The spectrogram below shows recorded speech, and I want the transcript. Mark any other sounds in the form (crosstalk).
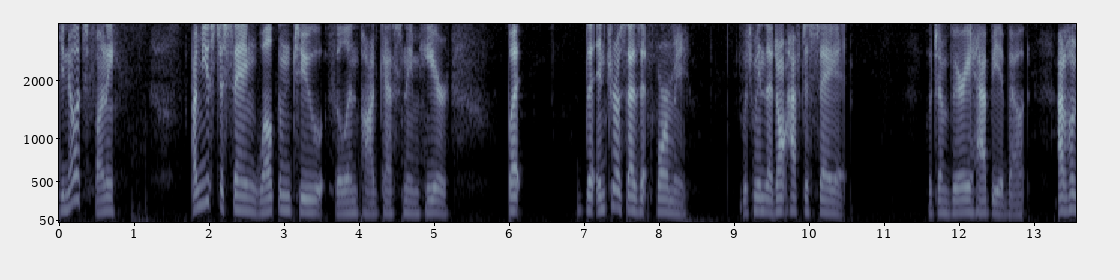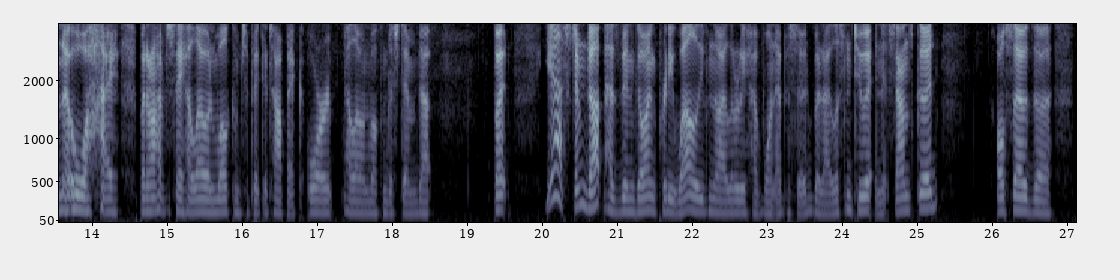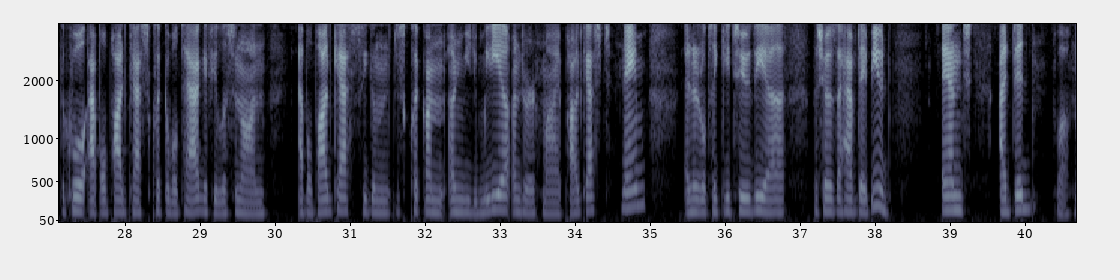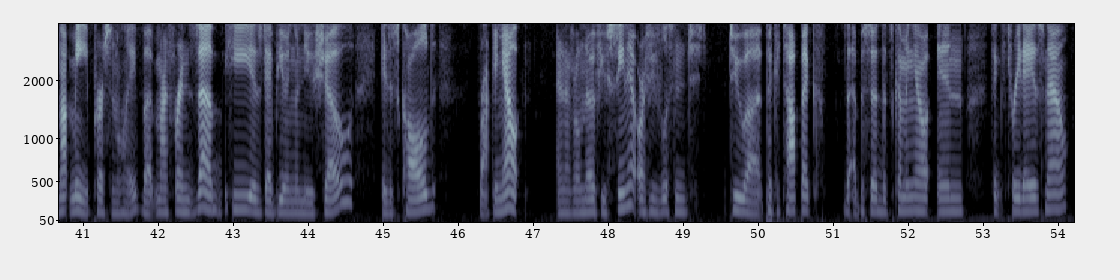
You know what's funny? I'm used to saying welcome to fill in podcast name here, but the intro says it for me, which means I don't have to say it, which I'm very happy about. I don't (laughs) know why, but I don't have to say hello and welcome to pick a topic or hello and welcome to Stemmed Up. But yeah, Stemmed Up has been going pretty well, even though I literally have one episode, but I listened to it and it sounds good. Also, the the cool Apple Podcast clickable tag. If you listen on Apple Podcasts, you can just click on Unmuted Media under my podcast name, and it'll take you to the uh, the shows I have debuted. And I did well, not me personally, but my friend Zeb. He is debuting a new show. It is called Rocking Out, and I don't know if you've seen it or if you've listened to uh, Pick a Topic, the episode that's coming out in I think three days now.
